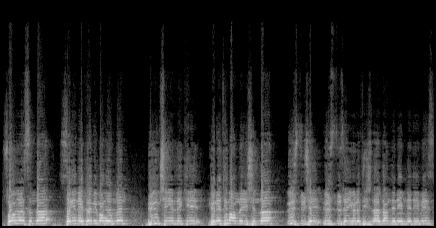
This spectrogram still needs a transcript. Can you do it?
Sonrasında Sayın Ekrem İmamoğlu'nun Büyükşehir'deki yönetim anlayışında üst düzey, üst düzey yöneticilerden deneyimlediğimiz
